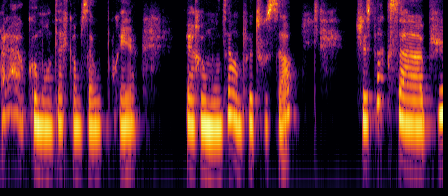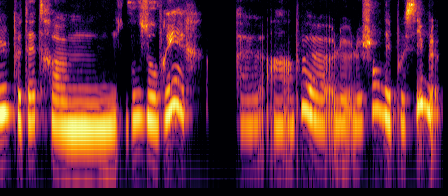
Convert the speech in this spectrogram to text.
voilà, commentaire, comme ça vous pourrez faire remonter un peu tout ça. J'espère que ça a pu peut-être vous ouvrir un peu le champ des possibles,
